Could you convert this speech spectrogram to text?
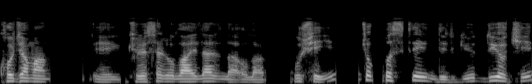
kocaman e, küresel olaylarla olan bu şeyi çok basite indirgiyor. Diyor ki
